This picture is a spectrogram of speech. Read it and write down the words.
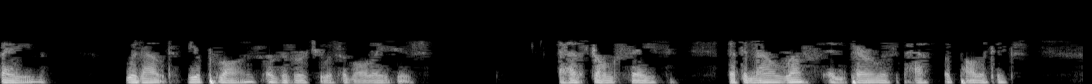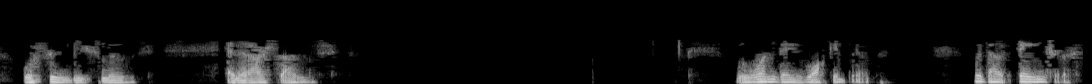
fame, without the applause of the virtuous of all ages. I have strong faith that the now rough and perilous path of politics will soon be smooth and that our sons will one day walk in them without danger,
